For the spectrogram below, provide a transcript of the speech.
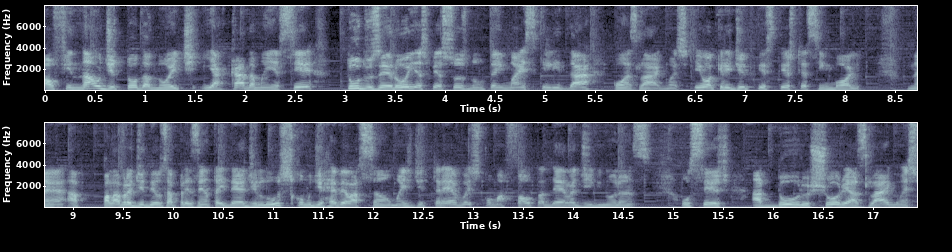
ao final de toda noite e a cada amanhecer, tudo zerou e as pessoas não têm mais que lidar com as lágrimas. Eu acredito que esse texto é simbólico. Né? A palavra de Deus apresenta a ideia de luz como de revelação, mas de trevas como a falta dela, de ignorância. Ou seja, a dor, o choro e as lágrimas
